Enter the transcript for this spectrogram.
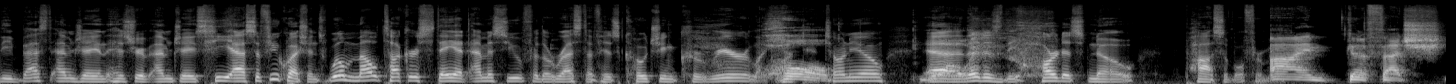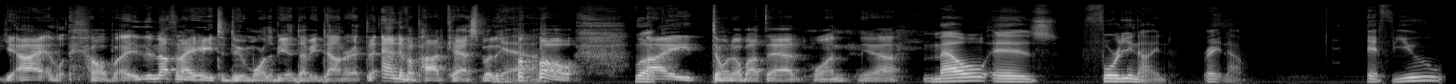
the best MJ in the history of MJs. He asks a few questions. Will Mel Tucker stay at MSU for the rest of his coaching career, like oh, Antonio? Uh, that is the hardest no possible for me. I'm gonna fetch. Yeah, I. Oh, but nothing I hate to do more than be a Debbie Downer at the end of a podcast. But yeah. oh, Look, I don't know about that one. Yeah, Mel is 49 right now if you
